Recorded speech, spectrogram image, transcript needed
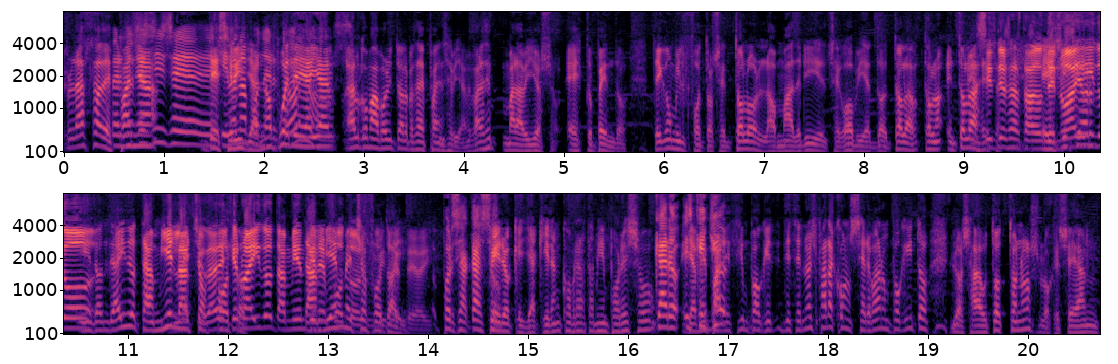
Plaza de Pero no sé España si se- de Sevilla. No puede haber algo más bonito de la Plaza de España en Sevilla. Me parece maravilloso, estupendo. Tengo mil fotos en todos los lados, Madrid, en Segovia, en, to- todos los- todos los- en todas En las sitios esas. hasta donde En no ha ido- Y donde ha ido también me he Las hecho fotos. que no ha ido también, También fotos. me he hecho foto ahí. Por si acaso. Pero que ya quieran cobrar también por eso. Claro, es ya que me yo- parece un poquito. Dice, no es para conservar un poquito los autóctonos, lo que sean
